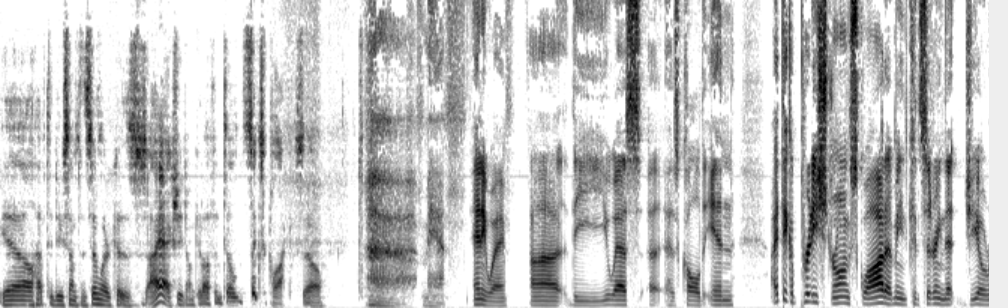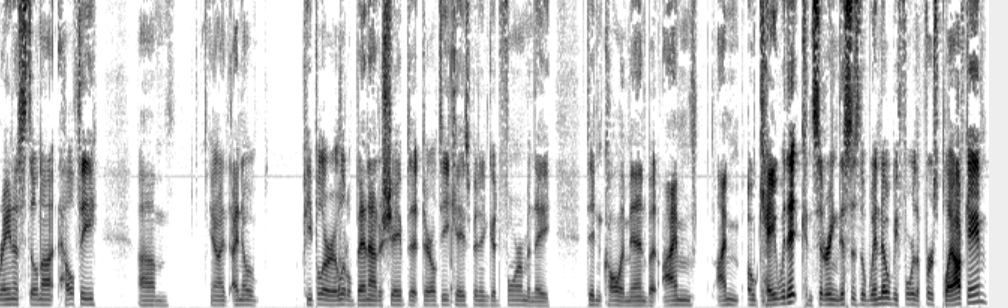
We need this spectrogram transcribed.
Yeah, I'll have to do something similar because I actually don't get off until six o'clock. So Man. Anyway, uh, the U.S. Uh, has called in, I think, a pretty strong squad. I mean, considering that Gio Reyna's still not healthy. Um, you know, I, I know people are a little bent out of shape that Daryl Dike has been in good form and they didn't call him in, but I'm I'm okay with it considering this is the window before the first playoff game.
